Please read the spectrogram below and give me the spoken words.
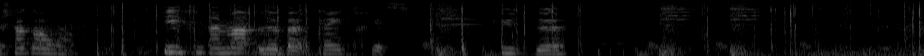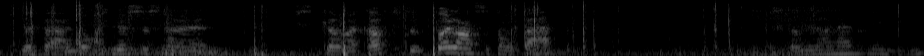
Je suis encore. Et finalement, le quand il te reste plus de, de balles. Donc là, ça, c'est un score corps. Tu peux pas lancer ton bat. C'est comme dans la vraie vie.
